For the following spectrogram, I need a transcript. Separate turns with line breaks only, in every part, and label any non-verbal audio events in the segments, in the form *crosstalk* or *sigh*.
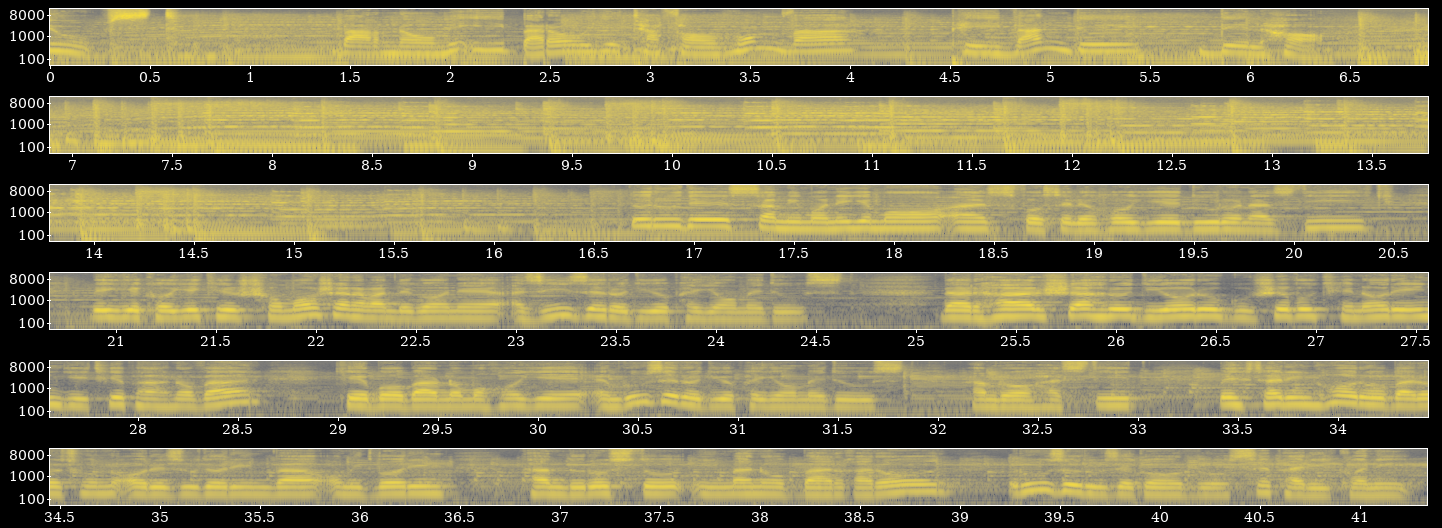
دوست. برنامه ای برای تفاهم و پیوند دلها.
درود صمیمانه ما از فاصله های دور و نزدیک به یکایک شما شنوندگان عزیز رادیو پیام دوست. در هر شهر و دیار و گوشه و کنار این گیتی پهناور که با برنامه های امروز رادیو پیام دوست همراه هستید بهترین ها رو براتون آرزو داریم و امیدواریم تندرست و ایمن و برقرار روز و روزگار رو سپری کنید.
